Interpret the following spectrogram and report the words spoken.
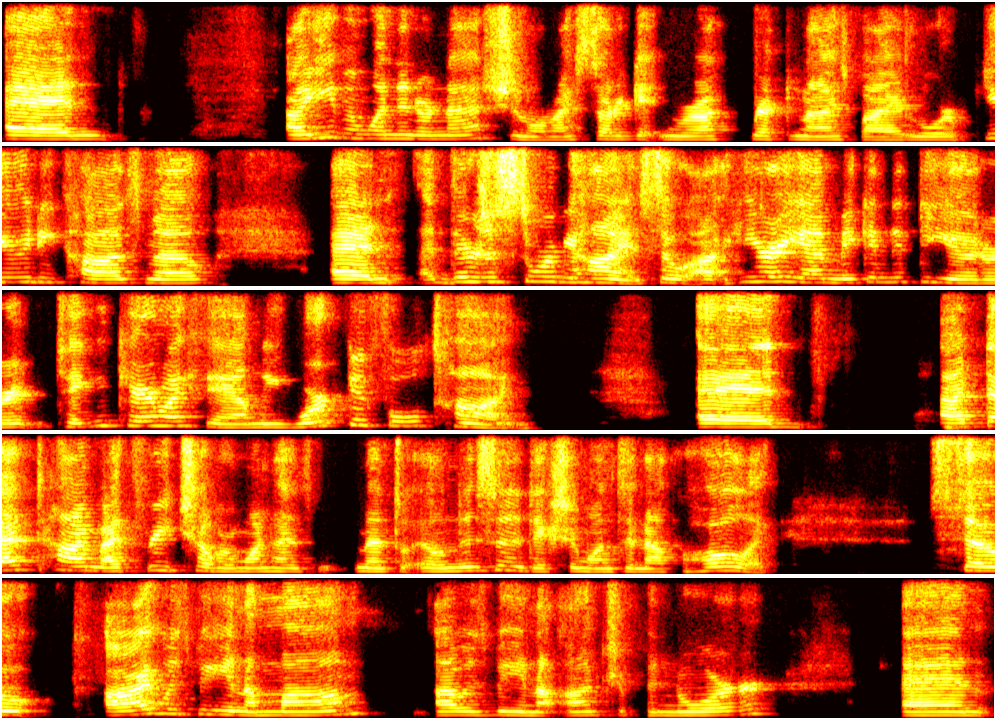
And I even went international and I started getting rec- recognized by Allure Beauty, Cosmo. And there's a story behind it. So uh, here I am making the deodorant, taking care of my family, working full time. And at that time, I had three children. One has mental illness and addiction, one's an alcoholic. So I was being a mom, I was being an entrepreneur, and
